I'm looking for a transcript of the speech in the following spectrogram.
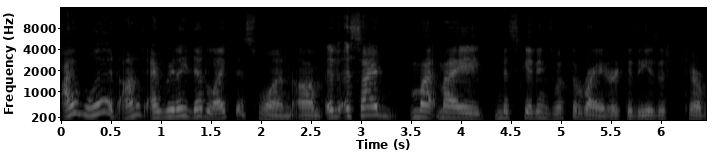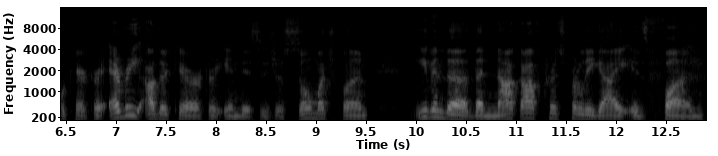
I would honestly, I really did like this one. Um, aside my my misgivings with the writer because he is a terrible character. Every other character in this is just so much fun. Even the the knockoff Christopher Lee guy is fun.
